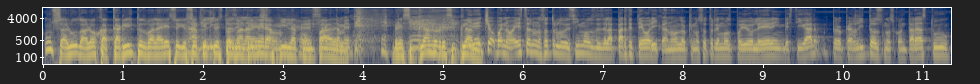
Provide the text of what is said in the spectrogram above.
Un saludo a Loja. Carlitos Valareso, yo sé que tú estás en primera fila, compadre. exactamente. Reciclando, reciclando. Y de hecho, bueno, esto nosotros lo decimos desde la parte teórica, ¿no? Lo que nosotros hemos podido leer e investigar, pero Carlitos nos contarás tú,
